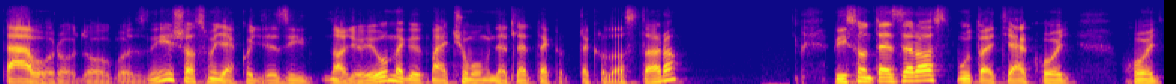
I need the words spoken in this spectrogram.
távolról dolgozni, és azt mondják, hogy ez így nagyon jó, meg ők már egy csomó mindent lettek az asztalra. Viszont ezzel azt mutatják, hogy, hogy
